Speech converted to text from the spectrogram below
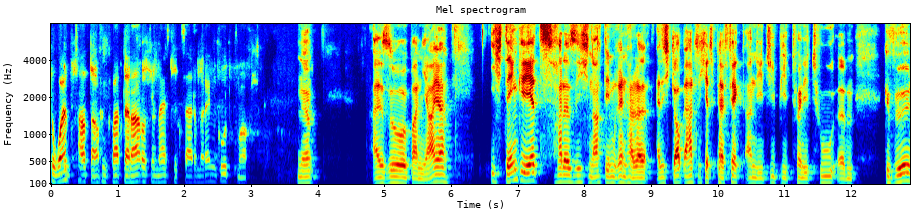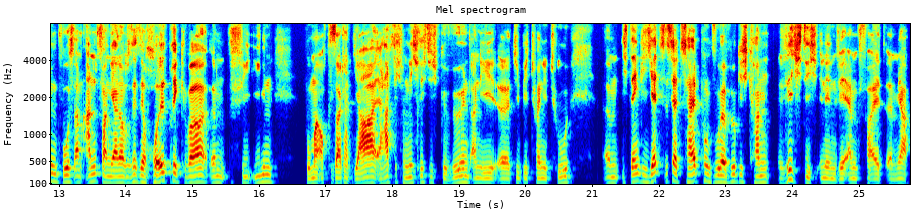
dort hat auf dem Quattararo die meiste Zeit im Rennen gut gemacht. Ja, also Banyaya, ich denke, jetzt hat er sich nach dem Rennen, er, also ich glaube, er hat sich jetzt perfekt an die GP22 ähm, gewöhnt, wo es am Anfang ja noch sehr, sehr holprig war ähm, für ihn, wo man auch gesagt hat, ja, er hat sich noch nicht richtig gewöhnt an die äh, GP22. Ähm, ich denke, jetzt ist der Zeitpunkt, wo er wirklich kann, richtig in den WM-Fight ähm, ja,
